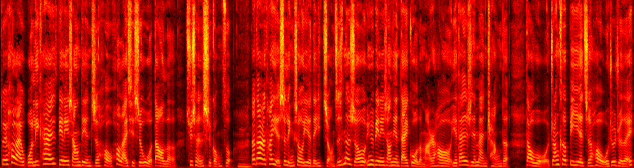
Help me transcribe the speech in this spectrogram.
对，后来我离开便利商店之后，后来其实我到了屈臣氏工作。嗯，那当然它也是零售业的一种，只是那时候因为便利商店待过了嘛，然后也待的时间蛮长的。到我专科毕业之后，我就觉得，哎，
